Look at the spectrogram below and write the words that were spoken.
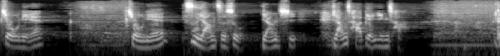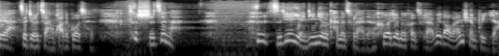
九年，九年自阳之术，阳气，阳茶变阴茶。对呀，这就是转化的过程，这实证啊，直接眼睛就看得出来的，喝就能喝出来，味道完全不一样。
